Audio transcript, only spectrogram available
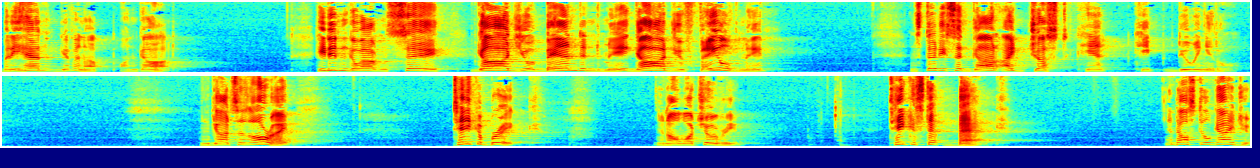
But he hadn't given up on God. He didn't go out and say, God, you abandoned me. God, you failed me. Instead, he said, God, I just can't keep doing it all. And God says, All right, take a break, and I'll watch over you. Take a step back, and I'll still guide you.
